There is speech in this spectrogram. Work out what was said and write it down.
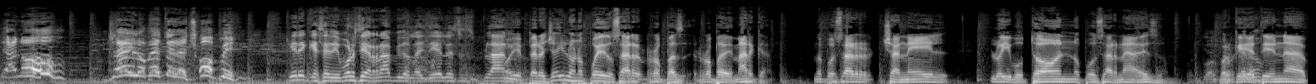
¡Ya no! ¡Jay, lo vete de shopping! Quiere que se divorcie rápido la idea, ese es su plan. Oye, pero J-Lo no puede usar ropas, ropa de marca. No puede usar Chanel, Louis Vuitton, no puede usar nada de eso. Porque ella no? tiene una,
